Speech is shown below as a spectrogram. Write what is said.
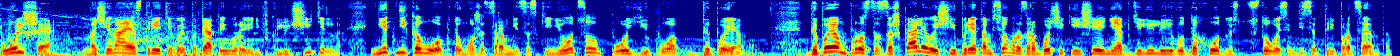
больше начиная с третьего и по пятый уровень включительно, нет никого, кто может сравниться с Киньоцу по его ДПМу. ДПМ просто зашкаливающий, и при этом всем разработчики еще и не обделили его доходность 183%.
